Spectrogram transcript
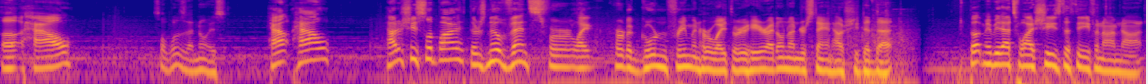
Uh, how? So what is that noise? How, how? How did she slip by? There's no vents for, like, her to Gordon Freeman her way through here. I don't understand how she did that. But maybe that's why she's the thief and I'm not.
